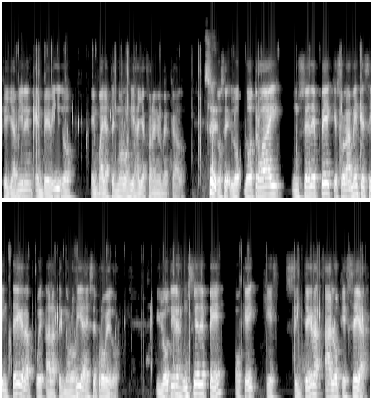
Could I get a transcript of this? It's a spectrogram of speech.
que ya vienen embebidos en varias tecnologías allá afuera en el mercado. Sí. Entonces, lo, otro hay un CDP que solamente se integra pues, a la tecnología de ese proveedor. Y luego tienes un CDP, ¿ok? Que se integra a lo que sea.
